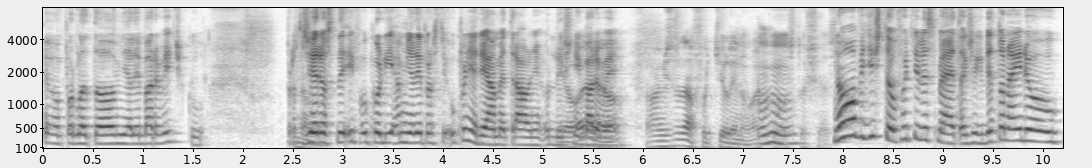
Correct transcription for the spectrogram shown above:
tyjo, podle toho měli barvičku. Protože No. rostly i v okolí a měli prostě úplně diametrálně odlišné barvy. Jo. Fám, že jsme tam fotili, no, jako Mhm. 106. No, vidíš to, fotili jsme je, takže kde to najdou?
